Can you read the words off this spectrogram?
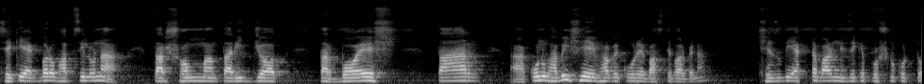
সে কি একবারও ভাবছিল না, তার সম্মান, তার ইজ্জত, তার বয়স, তার কোনোভাবেই সে এভাবে করে বাঁচতে পারবে না? সে যদি একটা বার নিজেকে প্রশ্ন করতো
